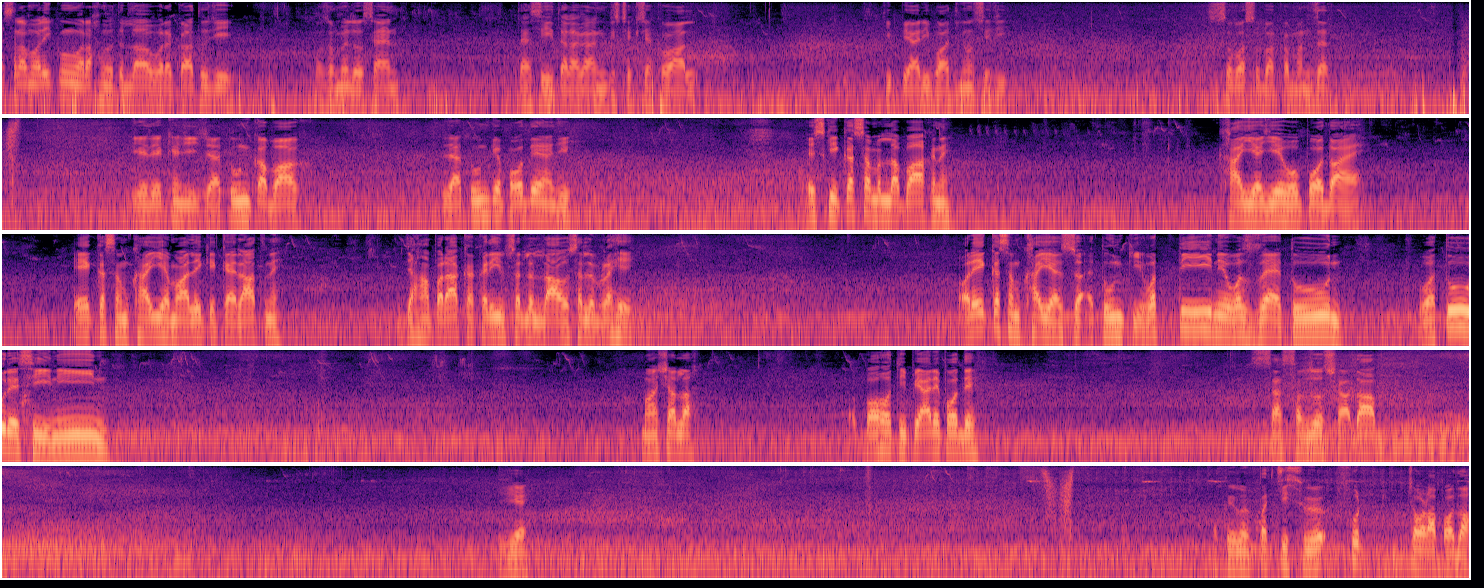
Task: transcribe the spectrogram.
असलकम वरहमल वरक जी। मुजम्मिल हुसैन, तहसील तलागंग डिस्ट्रिक्ट चकवाल की प्यारी वादियों से जी। सुबह सुबह का मंज़र। ये देखें जी, जैतून का बाग। जैतून के पौधे हैं जी। इसकी कसम अल्लाह पाक ने खाई है, ये वो पौधा है। एक कसम खाई है मालिक के कैरात ने, जहाँ पर आका करीम सल्लल्लाहु अलैहि वसल्लम रहे। और एक कसम खाई है जैतून की व जैतून व तूर सीनीन। माशाल्लाह, बहुत ही प्यारे पौधे सब्ज़ शादाब। ये। तकरीबन 25 फुट चौड़ा पौधा।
